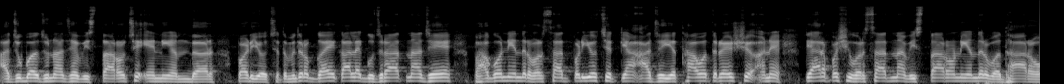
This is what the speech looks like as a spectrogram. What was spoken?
આજુબાજુના જે વિસ્તારો છે એની અંદર પડ્યો છે. તો મિત્રો ગઈકાલે ગુજરાતના જે ભાગોની અંદર વરસાદ પડ્યો છે ત્યાં આજે યથાવત રહેશે અને ત્યાર પછી વરસાદના વિસ્તારોની અંદર વધારો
